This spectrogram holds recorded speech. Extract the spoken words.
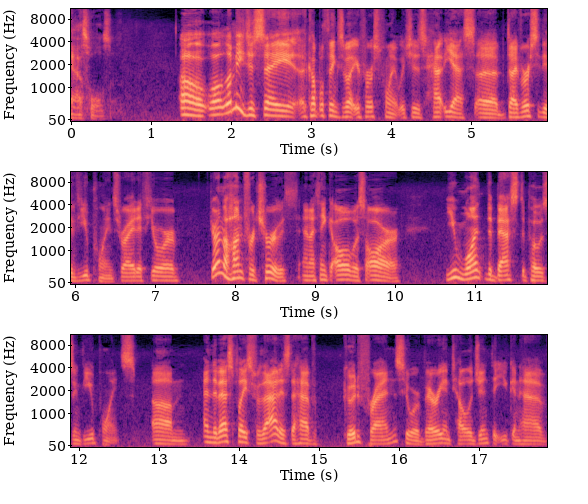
assholes? Oh well, let me just say a couple things about your first point, which is how, yes, uh, diversity of viewpoints, right? If you're if you're on the hunt for truth, and I think all of us are, you want the best opposing viewpoints, um, and the best place for that is to have good friends who are very intelligent that you can have.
